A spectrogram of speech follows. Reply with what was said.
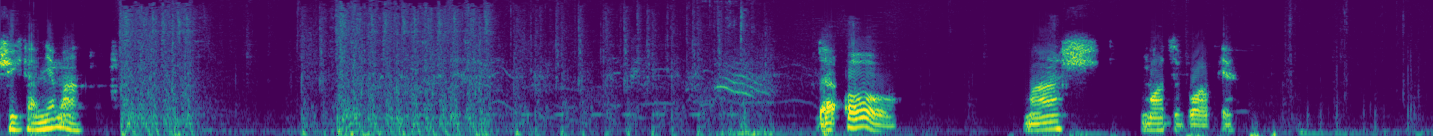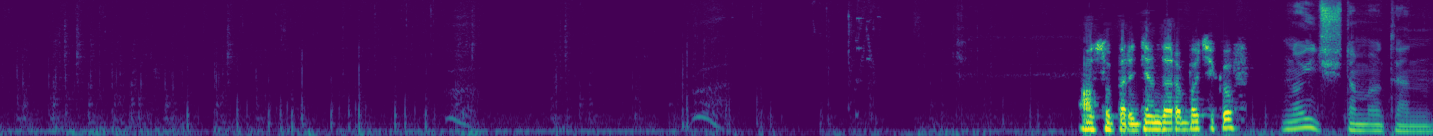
Już ich tam nie ma. Da o! Masz moc w łapie. O super, idziemy do robocików? No idź tam ten...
